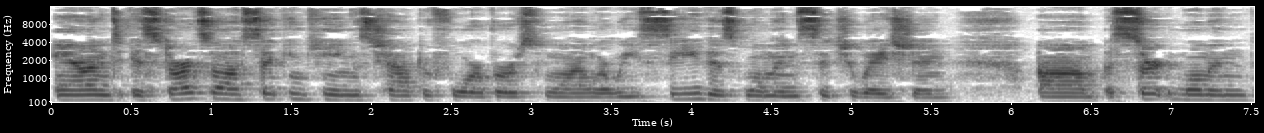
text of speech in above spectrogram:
And it starts off Second Kings chapter 4, verse 1, where we see this woman's situation. Um, a certain woman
